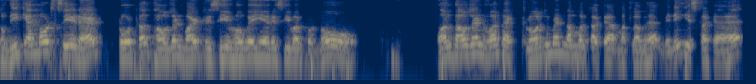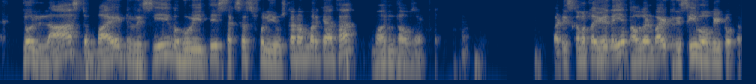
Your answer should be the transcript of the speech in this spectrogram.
So we can not say that total thousand byte receive हो गई है रिसीवर को। नो 1001 एक्नोलॉजमेंट नंबर का क्या मतलब है? मीनिंग इसका क्या है? जो लास्ट बाइट रिसीव हुई थी सक्सेसफुली उसका नंबर क्या था? 1000 बट इसका मतलब ये नहीं है थाउज़ेंड बाइट रिसीव हो गई टोटल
